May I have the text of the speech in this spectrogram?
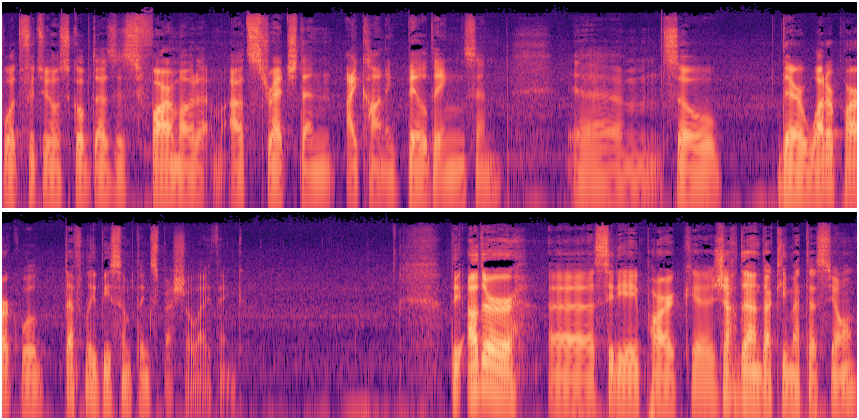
what Futuroscope does is far more outstretched and iconic buildings, and um, so their water park will definitely be something special. I think. The other uh, CDA park, uh, Jardin d'Acclimatation,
